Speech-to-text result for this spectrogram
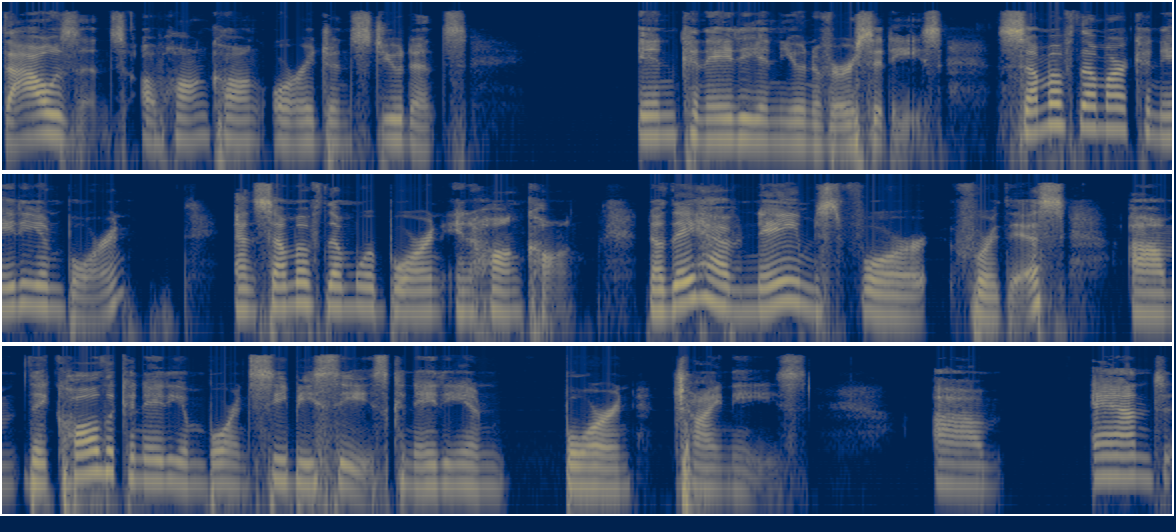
thousands of Hong Kong origin students in Canadian universities. Some of them are Canadian born, and some of them were born in Hong Kong. Now they have names for for this. Um, they call the Canadian born CBCs, Canadian born Chinese. Um, and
